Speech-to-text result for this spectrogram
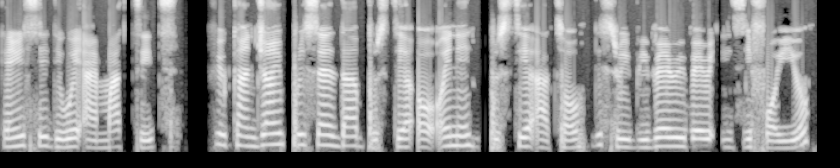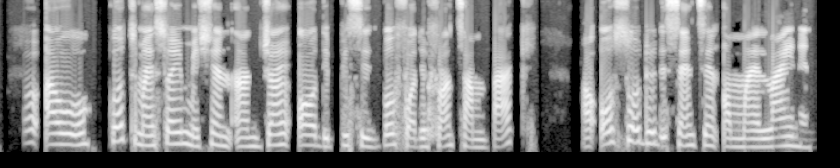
Can you see the way i marked it? If you can join princess dart bustier or any bustier at all this will be very very easy for you so i will go to my sewing machine and join all the pieces both for the front and back I'll also do the same thing on my lining.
